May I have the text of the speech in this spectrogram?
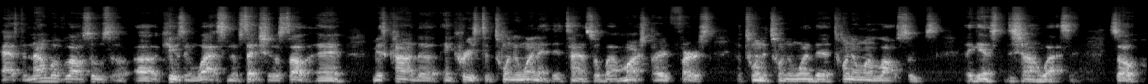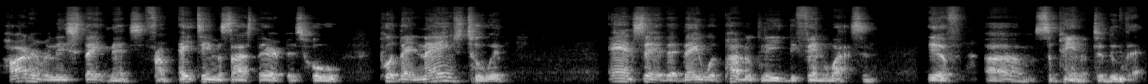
as the number of lawsuits uh, accusing Watson of sexual assault and misconduct increased to 21 at the time. So by March 31st of 2021, there are 21 lawsuits against Deshaun Watson. So Hardin released statements from 18 massage therapists who put their names to it and said that they would publicly defend Watson if um, subpoenaed to do that.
